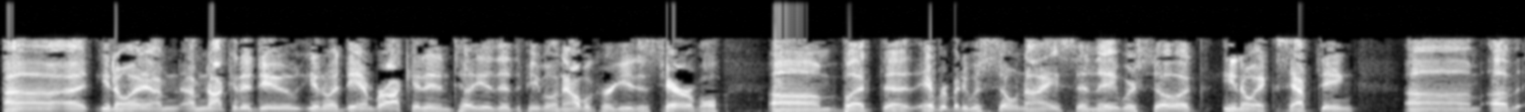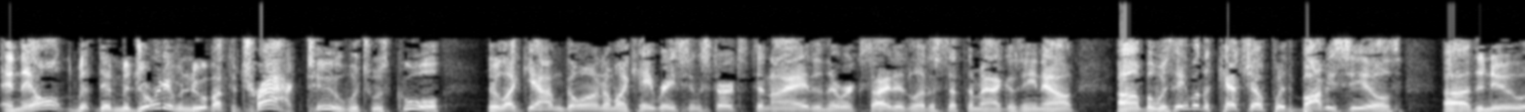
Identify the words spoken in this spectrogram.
Uh, you know, I, I'm I'm not going to do you know a Dan Brockett and tell you that the people in Albuquerque is terrible. Um, but uh, everybody was so nice and they were so you know accepting. Um, of and they all, the majority of them knew about the track too, which was cool. They're like, yeah, I'm going. I'm like, hey, racing starts tonight, and they were excited. Let us set the magazine out. Um, but was able to catch up with Bobby Seals, uh, the new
